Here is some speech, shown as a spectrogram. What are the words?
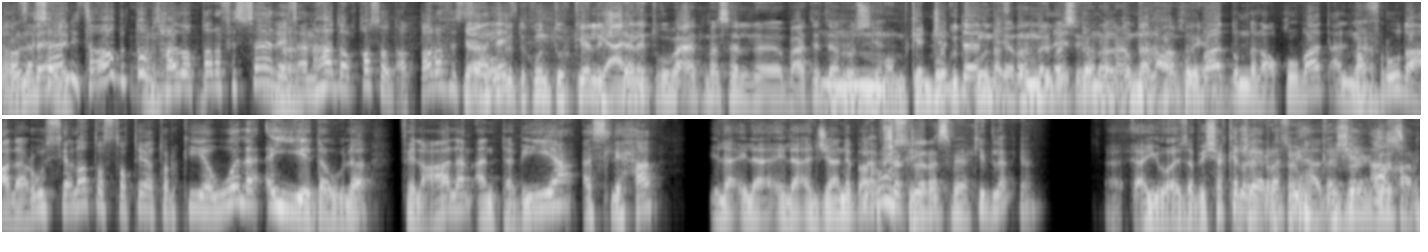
طرف دولة ثالث. ثالثة آه بالضبط. هذا الطرف الثالث. نعم. أنا هذا القصد الطرف الثالث. يعني ممكن تكون تركيا اللي يعني- اشترت وبعت مثلا بعتتها لروسيا. ممكن ممكن جدا تكون بس إيران ضمن, بس ضمن, ضمن العقوبات يعني. ضمن العقوبات المفروضة على روسيا. لا تستطيع تركيا ولا أي دولة في العالم أن تبيع أسلحة إلى إلى إلى الجانب لا الروسي. بشكل رسمي أكيد لا يعني. أيوه إذا بشكل غير رسمي هذا شيء آخر.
